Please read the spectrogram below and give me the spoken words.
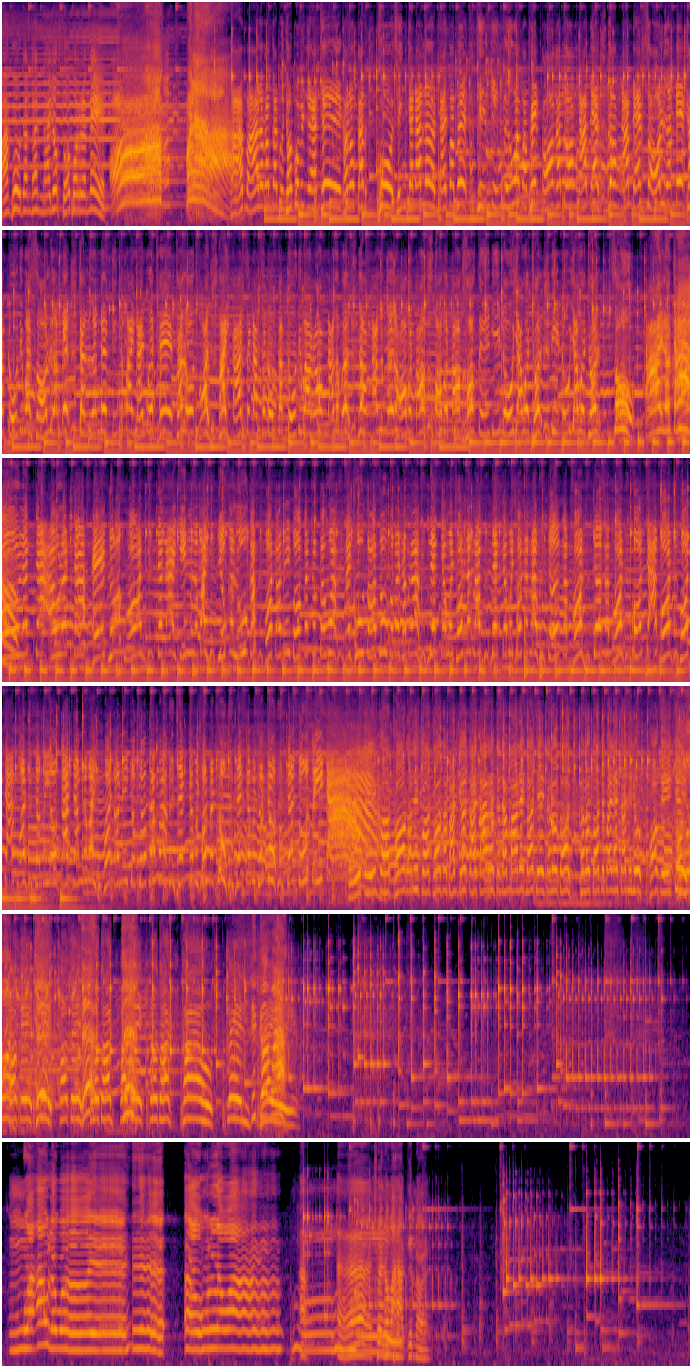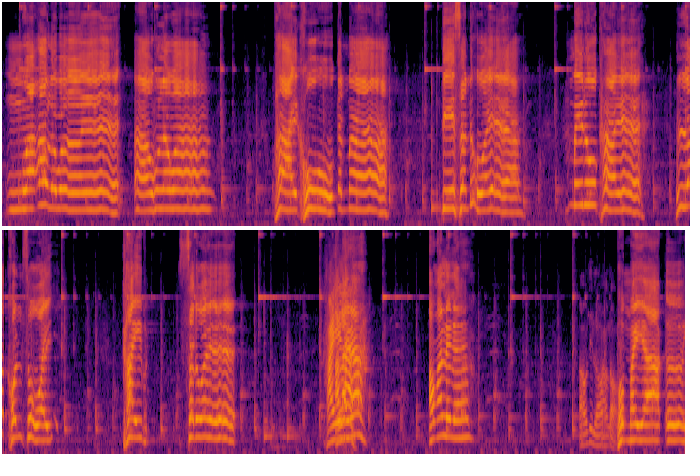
บางผู้ท่านท่านนายกโสพลเรืองเนตรออกมาละถามหมาแล้วครับท่านผู้ชมผู้มีเกียรติที่เคารพครับคู่ชิงชนะเลิศในประเภท ทีมหญิงหรือว่าประเภทกอครับรองน้ำแดงรองน้ำแดงสอเหลืองเนตรครับดูที่ว่าสอเหลืองเนตรจะเหลืองเนตรจริงหรือไม่ไหนเมื่อเทพชโลธรให้การสนับสนุนครับดูที่ว่ารองน้ำน้ำเงินรองน้ำน้ำเงินอบตอบตคลองตีดีหนูเยาวชนดีหนูเยาวชน สู้ตายแล้วจ้า เอาละจ้าเอาละ ชนนักรำเด็กเยาวชนนักรำเจอกับพรเจอกับพรพรจ๋าพรพรจ๋าพรจะมีโอกาสนำหรือไม่เพราะตอนนี้ยอมยอมรับว่าเด็กเยาวชนมันสู้เด็กเยาวชนสู้จะสูสีจ้าสูสีกอดคอตอนนี้กอดคอสะบันเจอตายตาเริ่มจะนำมาได้ร้อยเจชโลตอนชโลตอนจะไปแรงใจอยู่คลองตีจี้คลองตีจี้คลองตีชโลตอนคลองตีชโลตอนเข้าเล่นไทย ว่าเอาละเว้ยเอาละว่าอะเออช่วยทำมาหากินหน่อยว่าเอาละเว้ยเอาละว่าพายคู่กันมา ดีซะด้วย ไม่รู้ใครและคนสวย ใครซะด้วยใครอะไรล่ะนะเอางั้นเลยเลยเอาที่ร้องต่อผมไม่อยากเอ่ย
